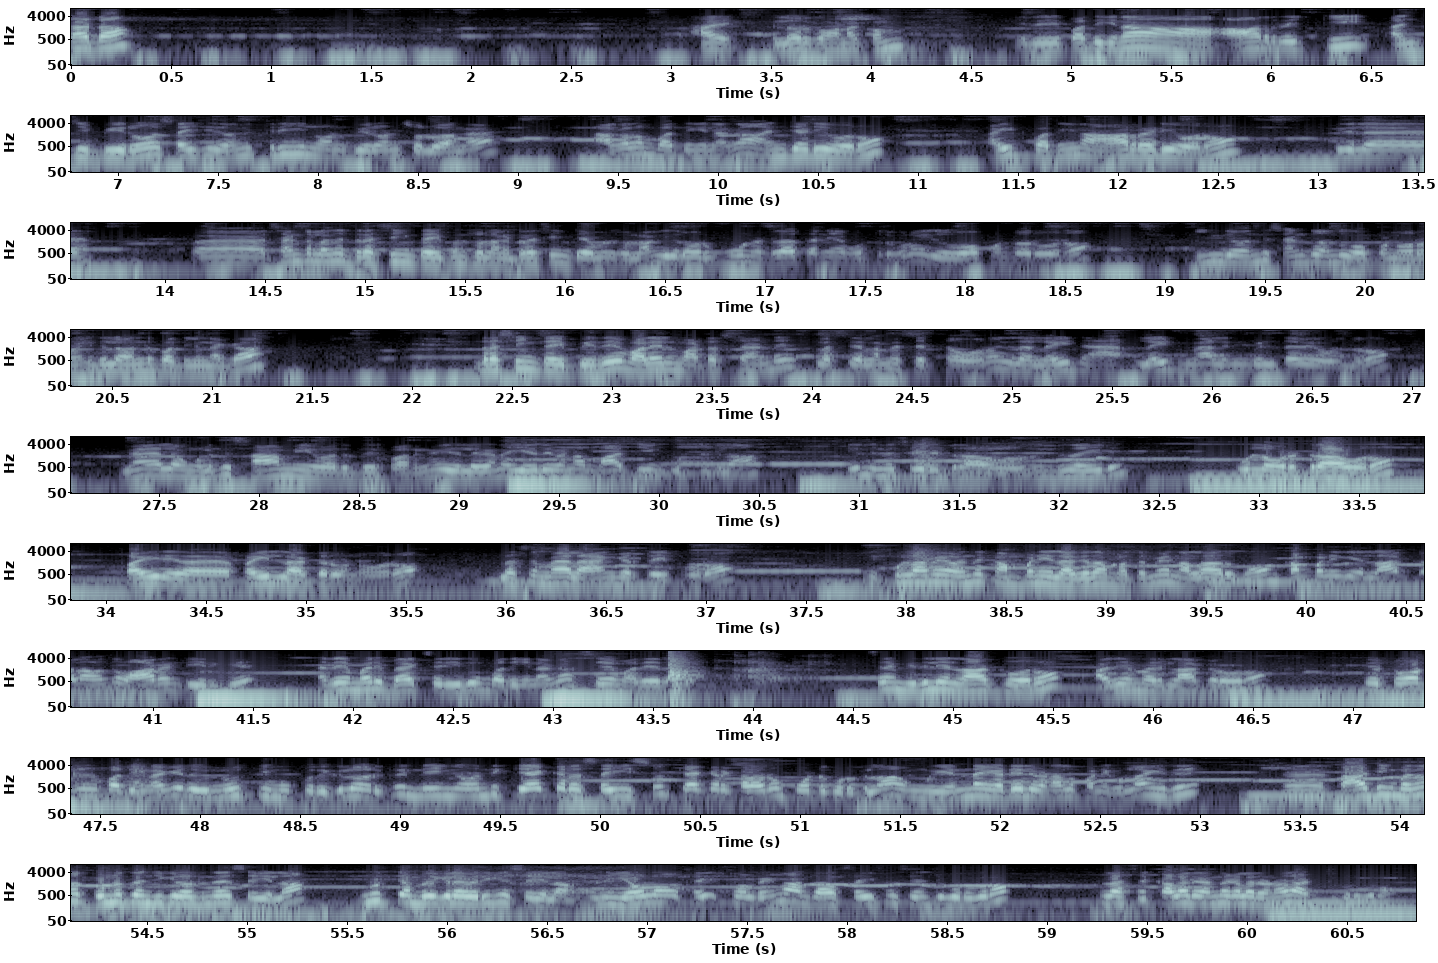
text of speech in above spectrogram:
Tata hi எல்லோருக்கும் வணக்கம். இது பார்த்தீங்கன்னா ஆறரைக்கு அஞ்சு பீரோ சைஸ் இது வந்து த்ரீ இன் ஒன் பீரோன்னு சொல்லுவாங்க. அகலம் பார்த்தீங்கன்னாக்கா அஞ்சு அடி வரும். ஹைட் பார்த்தீங்கன்னா ஆறு அடி வரும். இதில் சென்டரில் வந்து ட்ரெஸ்ஸிங் டைப்னு சொல்லுவாங்க. ட்ரெஸ்ஸிங் டைப்னு சொல்லுவாங்க. இதில் ஒரு மூணு ட்ரா தனியாக கொடுத்துருக்குறோம். இது ஓப்பன் டோர் வரும். இங்கே வந்து சென்டர் வந்து ஓப்பன் வரும். இதில் வந்து பார்த்தீங்கன்னாக்கா ட்ரெஸ்ஸிங் டைப் இது வளையல் மாட்டர் ஸ்டாண்டு ப்ளஸ் எல்லாமே செட்டாக வரும். இதில் லைட் லைட் மேலே இன்பில்ட்டாகவே வந்துடும் மேலே உங்களுக்கு சாமி வருது பாருங்கள் இதில் வேணால் எது வேணால் மாற்றியும் கொடுத்துக்கலாம். இதில் இந்த சைடு ட்ரா வரும். இந்த சைடு உள்ளே ஒரு ட்ரா வரும். ஃபைல் ஃபைல் லாக்கர் ஒன்று வரும். ப்ளஸ் மேலே ஆங்கர் டைப் வரும். இது ஃபுல்லாமே வந்து கம்பெனி லாக் தான். மொத்தமே நல்லாயிருக்கும் கம்பெனிக்கு லாக்கெல்லாம் வந்து வாரண்டி இருக்குது அதே மாதிரி பேக் சைடு இதுவும் பார்த்தீங்கன்னாக்கா சேம் அதே தான் சேம் இதுலேயும் லாக் வரும். அதே மாதிரி லாக்கர் வரும். இது டோட்டல் பார்த்தீங்கன்னாக்கா இது நூற்றி முப்பது கிலோ இருக்குது நீங்கள் வந்து கேட்குற சைஸும் கேட்குற கலரும் போட்டு கொடுக்கலாம். உங்கள் என்ன இடையில வேணாலும் பண்ணிக்கலாம் இது ஸ்டார்டிங் பார்த்தீங்கன்னா தொண்ணூத்தஞ்சு கிலோலேருந்தே செய்யலாம். நூற்றி ஐம்பது கிலோ வரைக்கும் செய்யலாம். நீங்கள் எவ்வளோ சைஸ் சொல்கிறீங்களோ அந்த சைஸும் செஞ்சு கொடுக்குறோம். ப்ளஸ் கலர் எந்த கலர் வேணாலும் அடிச்சு கொடுக்குறோம்.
